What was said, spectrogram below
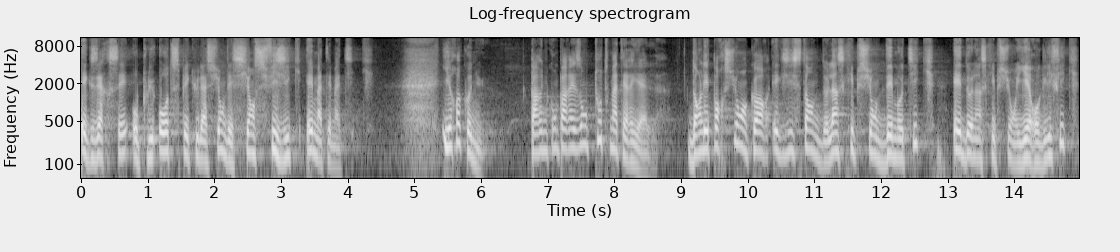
exercé aux plus hautes spéculations des sciences physiques et mathématiques. Il reconnut, par une comparaison toute matérielle, dans les portions encore existantes de l'inscription démotique et de l'inscription hiéroglyphique,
